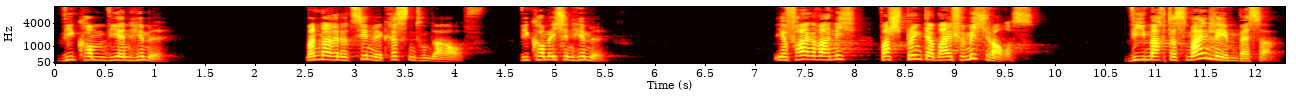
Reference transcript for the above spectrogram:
wie kommen wir in den Himmel? Manchmal reduzieren wir Christentum darauf. Wie komme ich in den Himmel? Ihre Frage war nicht, was springt dabei für mich raus? Wie macht das mein Leben besser?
